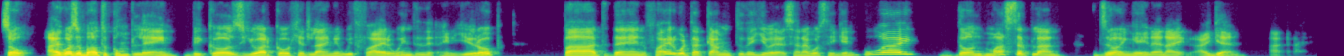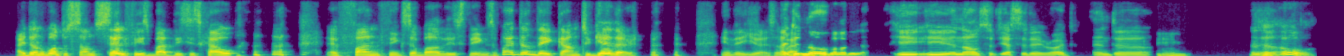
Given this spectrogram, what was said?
So I was about to complain because you are co-headlining with Firewind in, the, in Europe, but then Firewind are coming to the US, and I was thinking, why don't Masterplan join in? And I again, I, I don't want to sound selfish, but this is how a fan thinks about these things. Why don't they come together in the US? I didn't know about it. He he announced it yesterday, right? And uh, Mhm. I said, oh,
